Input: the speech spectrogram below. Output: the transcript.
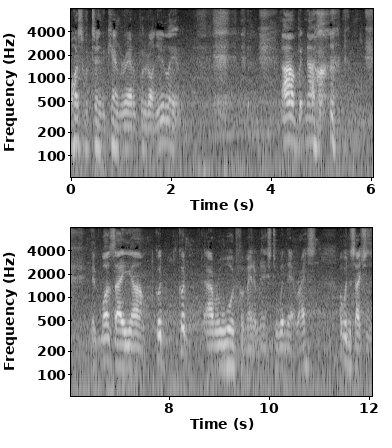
Might as well turn the camera around and put it on you, Liam. Um, but no, it was a um, good good uh, reward for Madam Nash to win that race. I wouldn't say she's a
